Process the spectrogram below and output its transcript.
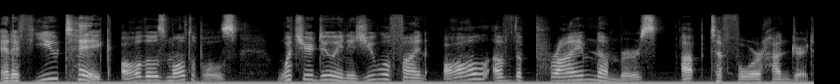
And if you take all those multiples, what you're doing is you will find all of the prime numbers up to 400.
